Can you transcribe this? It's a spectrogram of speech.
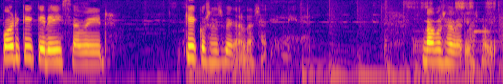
porque queréis saber qué cosas veganas hay en Lidl. Vamos a ver las novedades.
